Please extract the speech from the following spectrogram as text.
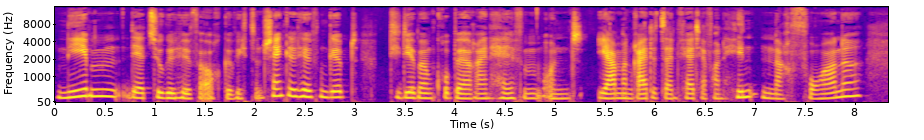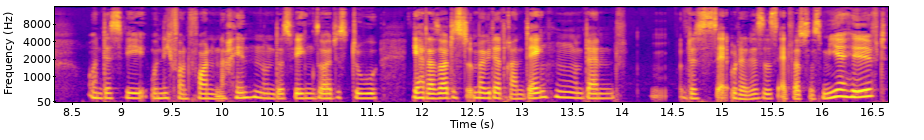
neben der Zügelhilfe auch Gewichts- und Schenkelhilfen gibt, die dir beim Gruppe herein helfen. Und ja, man reitet sein Pferd ja von hinten nach vorne und deswegen und nicht von vorne nach hinten und deswegen solltest du ja da solltest du immer wieder dran denken und dann das ist oder das ist etwas was mir hilft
